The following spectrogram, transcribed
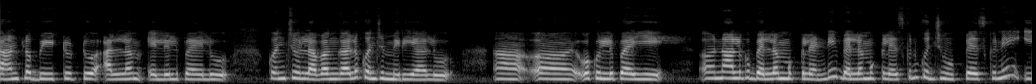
దాంట్లో బీట్రూట్ అల్లం ఎల్లుల్లిపాయలు కొంచెం లవంగాలు కొంచెం మిరియాలు ఒక ఉల్లిపాయ నాలుగు బెల్లం ముక్కలండి. బెల్లం ముక్కలు వేసుకుని కొంచెం ఉప్పు వేసుకుని ఈ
